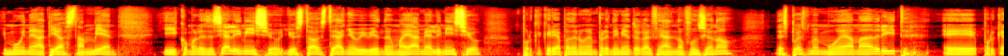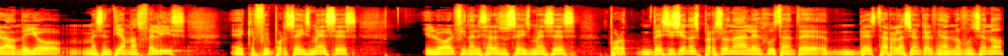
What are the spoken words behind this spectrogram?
y muy negativas también. Y como les decía al inicio, yo he estado este año viviendo en Miami al inicio porque quería poner un emprendimiento que al final no funcionó. Después me mudé a Madrid eh, porque era donde yo me sentía más feliz, eh, que fui por seis meses. Y luego al finalizar esos seis meses, por decisiones personales justamente de esta relación que al final no funcionó,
